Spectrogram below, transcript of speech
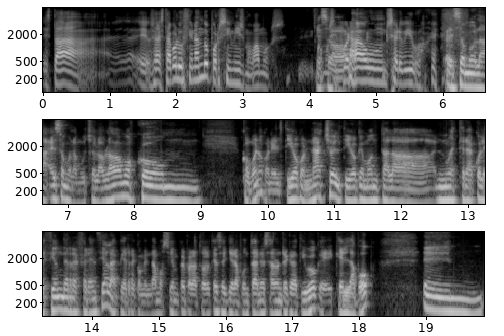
está, eh, o sea, está evolucionando por sí mismo, vamos como si fuera un ser vivo. Eso mola, eso mola mucho. Lo hablábamos con, con, bueno, con el tío, con Nacho, el tío que monta la, nuestra colección de referencia, la que recomendamos siempre para todo el que se quiera apuntar en el salón recreativo, que, es la Bob. Em,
